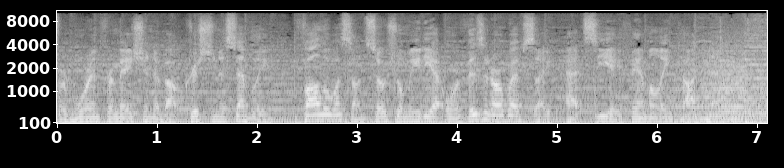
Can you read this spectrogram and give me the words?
For more information about Christian Assembly, follow us on social media or visit our website at cafamily.net.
